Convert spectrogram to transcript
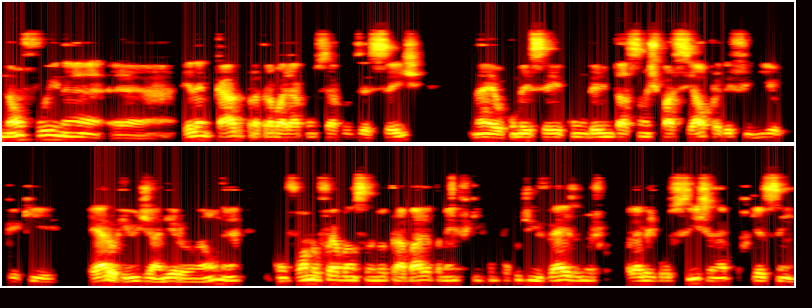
não fui né, é, elencado para trabalhar com o século XVI. Né, eu comecei com delimitação espacial para definir o que, que era o Rio de Janeiro ou não. Né, conforme eu fui avançando no meu trabalho, eu também fiquei com um pouco de inveja dos meus colegas bolsistas, né, porque assim,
